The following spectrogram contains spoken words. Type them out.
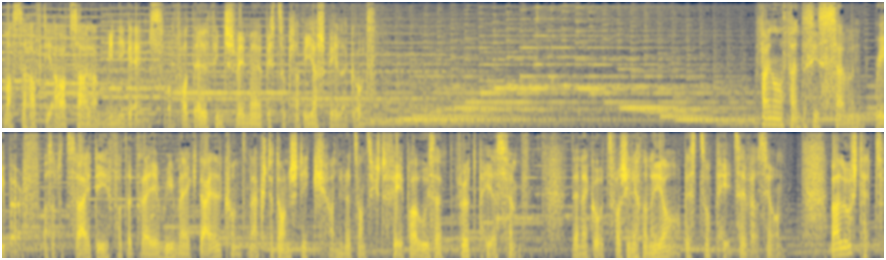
massenhafte Anzahl an Minigames, die von Delfin schwimmen bis zu Klavierspielen geht. Final Fantasy VII Rebirth, also der zweite von den drei Remake-Teilen, kommt nächsten Donnerstag, am 29. Februar raus für die PS5. Dann geht es wahrscheinlich noch ein Jahr bis zur PC-Version. Wer Lust hat,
